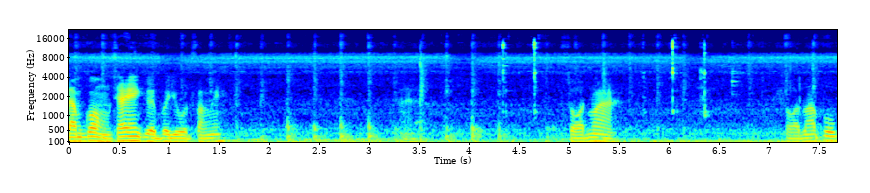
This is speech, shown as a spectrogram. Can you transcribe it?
ลำกล้องใช้ให้เกิดประโยชน์ฟังนี้สอดมา ถอดมาปุ๊บ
